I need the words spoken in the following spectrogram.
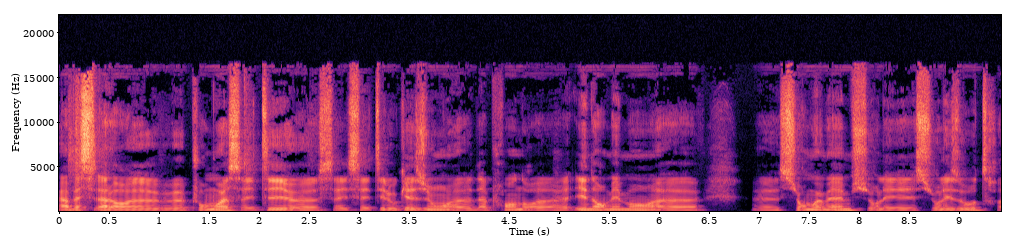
ah bah, alors pour moi ça a été ça, a été l'occasion d'apprendre énormément euh, sur moi-même, sur les sur les autres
